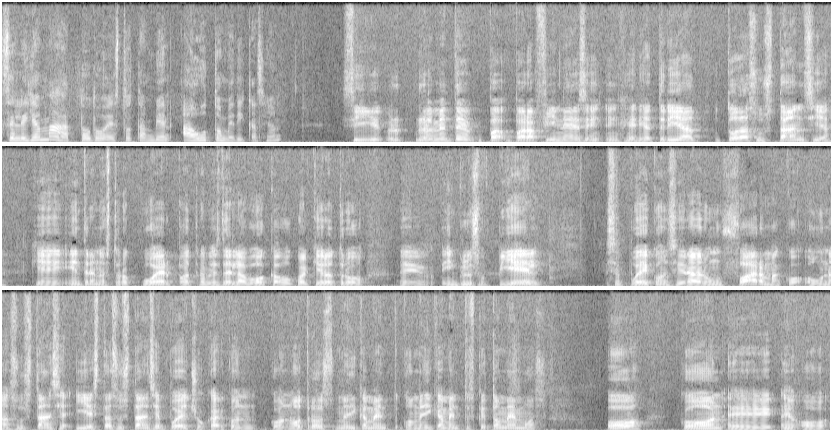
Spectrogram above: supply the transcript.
¿Se le llama a todo esto también automedicación? Sí, realmente para fines en, geriatría, toda sustancia que entra en nuestro cuerpo a través de la boca o cualquier otro, eh, incluso piel, se puede considerar un fármaco o una sustancia y esta sustancia puede chocar con, otros medicamentos, con medicamentos que tomemos o con eh, eh, o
